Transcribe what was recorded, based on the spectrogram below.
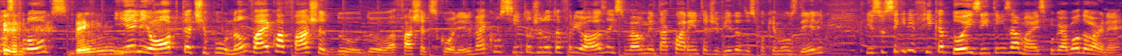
duas floats. Bem. E ele opta, tipo, não vai com a faixa do, do a faixa de escolha, ele vai com o cinto de luta furiosa, isso vai aumentar 40 de vida dos pokémons dele. Isso significa dois itens a mais pro Garbodor, né?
